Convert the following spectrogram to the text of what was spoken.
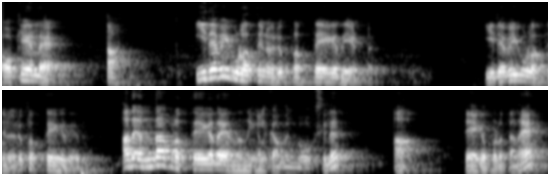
ഓക്കെ അല്ലേ? ആ. ഇരവികുളത്തിനൊരു പ്രത്യേകതയുണ്ട്. ഇരവികുളത്തിനൊരു പ്രത്യേകതയുണ്ട്. അതെന്താ പ്രത്യേകത എന്ന് നിങ്ങൾ കമന്റ് ബോക്സിൽ ആ രേഖപ്പെടുത്തണേ.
